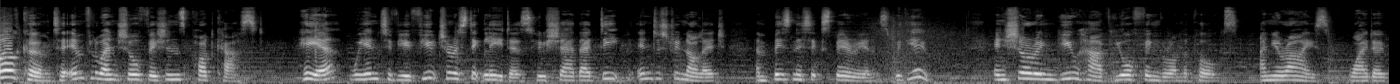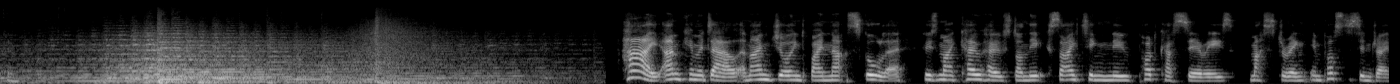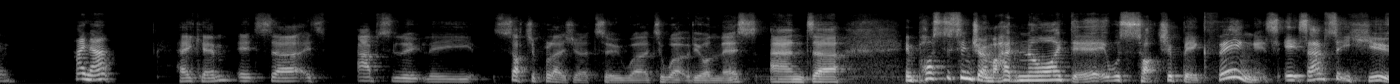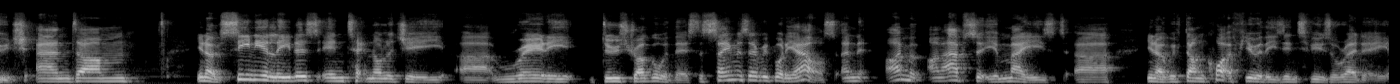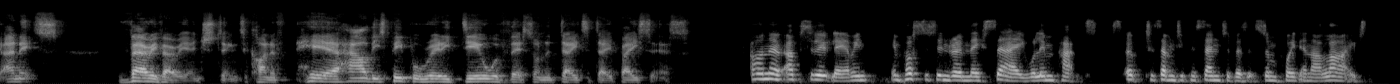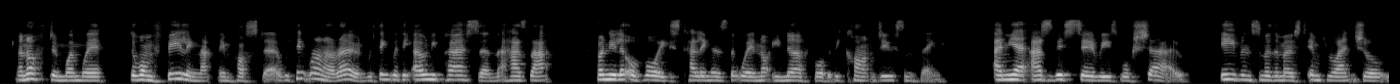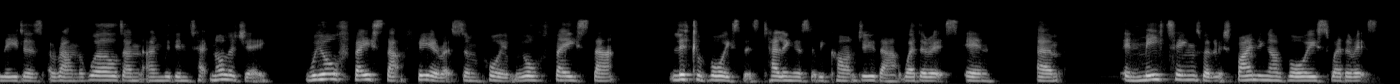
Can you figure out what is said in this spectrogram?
Welcome to Influential Visions podcast. Here, we interview futuristic leaders who share their deep industry knowledge and business experience with you, ensuring you have your finger on the pulse and your eyes wide open. Hi, I'm Kim Adele, and I'm joined by Nat Schooler, who's my co host on the exciting new podcast series, Mastering Imposter Syndrome. Hi, Nat. Hey Kim, it's uh, it's absolutely such a pleasure to uh, to work with you on this. And uh, imposter syndrome, I had no idea it was such a big thing. It's it's absolutely huge, and um, you know, senior leaders in technology uh, really do struggle with this, the same as everybody else. And I'm I'm absolutely amazed. Uh, you know, we've done quite a few of these interviews already, and it's very, very interesting to kind of hear how these people really deal with this on a day to day basis. Oh, no, absolutely. I mean, imposter syndrome, they say, will impact up to 70% of us at some point in our lives. And often when we're the one feeling that imposter, we think we're on our own. We think we're the only person that has that funny little voice telling us that we're not enough or that we can't do something. And yet, as this series will show, even some of the most influential leaders around the world and, and within technology we all face that fear at some point. We all face that little voice that's telling us that we can't do that, whether it's in um, in meetings, whether it's finding our voice, whether it's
